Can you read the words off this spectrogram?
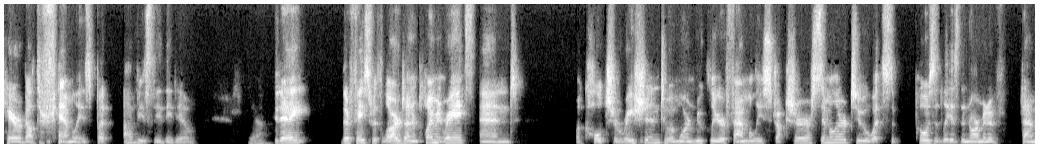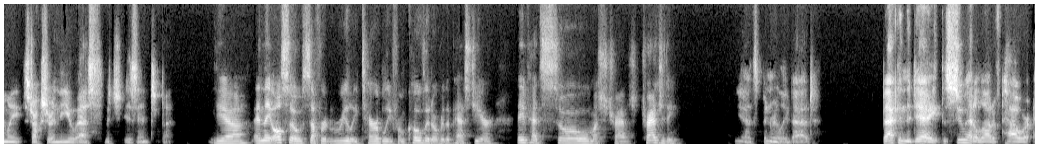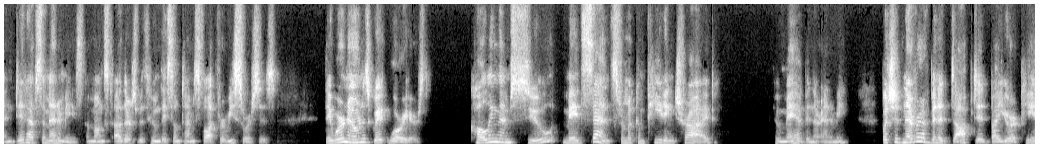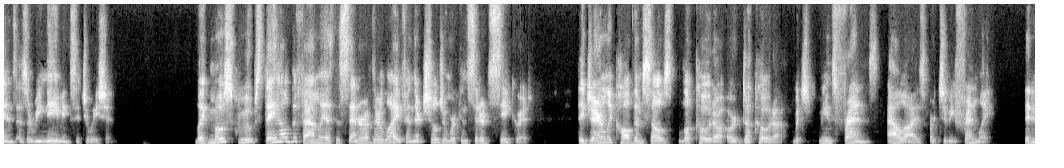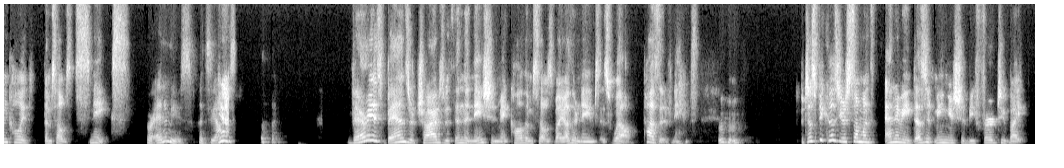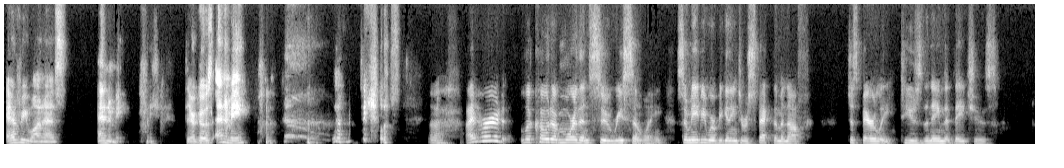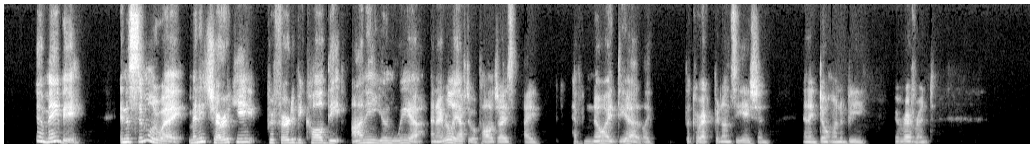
care about their families, but obviously they do. Yeah. Today, they're faced with large unemployment rates and acculturation to a more nuclear family structure, similar to what supposedly is the normative family structure in the US, which isn't, but. Yeah. And they also suffered really terribly from COVID over the past year. They've had so much tra- tragedy. Yeah, it's been really bad. Back in the day, the Sioux had a lot of power and did have some enemies, amongst others with whom they sometimes fought for resources. They were known as great warriors. Calling them Sioux made sense from a competing tribe, who may have been their enemy, but should never have been adopted by Europeans as a renaming situation. Like most groups, they held the family as the center of their life, and their children were considered sacred. They generally called themselves Lakota or Dakota, which means friends, allies, or to be friendly. They didn't call themselves snakes. Or enemies. That's the opposite. Yeah. Various bands or tribes within the nation may call themselves by other names as well, positive names. Mm-hmm. But just because you're someone's enemy doesn't mean you should be referred to by everyone as enemy. there goes enemy. ridiculous. Uh, I've heard Lakota more than Sioux recently, so maybe we're beginning to respect them enough, just barely, to use the name that they choose. Yeah, maybe. In a similar way, many Cherokee prefer to be called the Ani Yunwia, and I really have to apologize. I have no idea like the correct pronunciation, and I don't want to be irreverent.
